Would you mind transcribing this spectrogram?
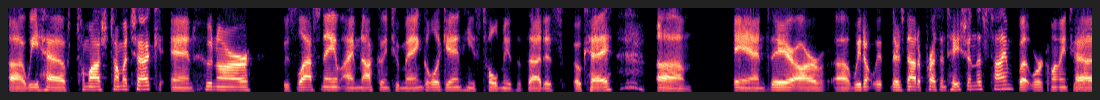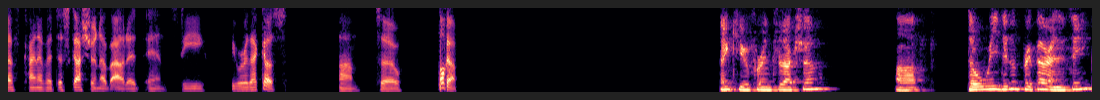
uh, we have Tomasz Tomecek and Hunor whose last name I'm not going to mangle again. He's told me that that is okay. Um, and they are uh, we don't there's not a presentation this time, but we're going to have kind of a discussion about it and see see where that goes. Um, so welcome. Thank you for introduction. Uh, so we didn't prepare anything,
